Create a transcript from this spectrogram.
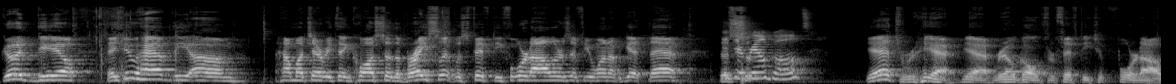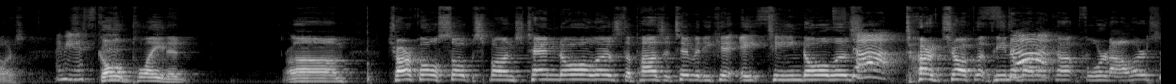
Good deal. They do have the um how much everything costs. So the bracelet was fifty-four dollars if you want to get that. The Is it real gold? Yeah, it's yeah yeah real gold for fifty-four dollars. I mean, it's Gold plated. Um, charcoal soap sponge ten dollars. The positivity kit eighteen dollars. Stop. Dark chocolate peanut Stop. butter cup four dollars.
